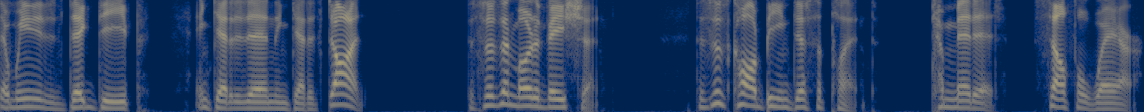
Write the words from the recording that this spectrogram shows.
that we need to dig deep and get it in and get it done. This isn't motivation. This is called being disciplined, committed, self aware.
